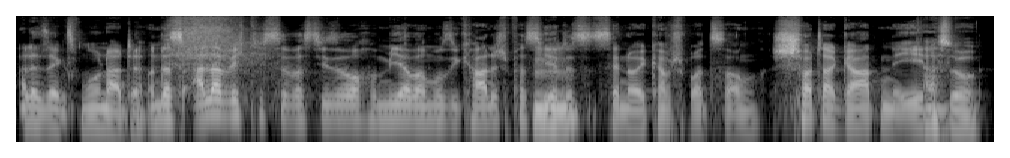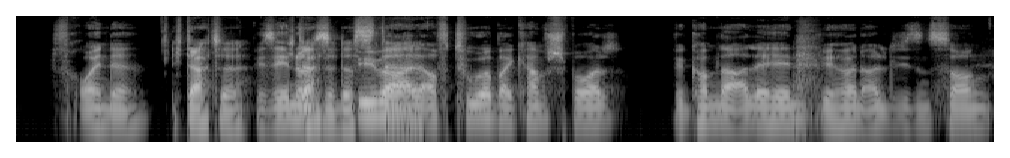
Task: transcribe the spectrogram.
alle sechs Monate. Und das Allerwichtigste, was diese Woche mir aber musikalisch passiert Mhm. ist, ist der neue Kampfsportsong. Schottergarten Eden. Ach so, Freunde, ich dachte, wir sehen uns dachte, dass überall auf Tour bei Kampfsport. Wir kommen da alle hin, wir hören alle diesen Song.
